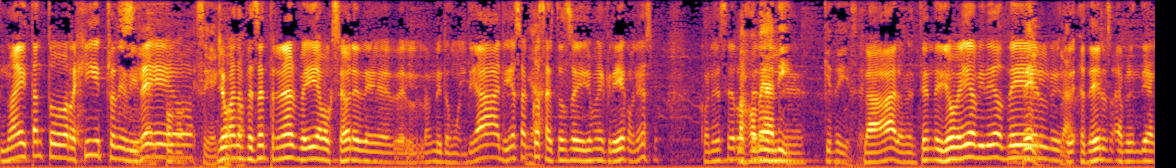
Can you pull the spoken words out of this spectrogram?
no hay tanto registro de Sí, videos. yo poco. cuando empecé a entrenar veía boxeadores de- del ámbito mundial y esas cosas, entonces yo me crié con eso, con ese referente. Ali, ¿qué te dice? Claro, ¿me entiendes? Yo veía videos de, De él, él, claro. de, de él aprendía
